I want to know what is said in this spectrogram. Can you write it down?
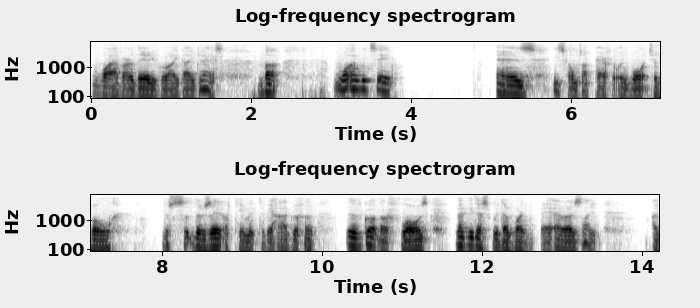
Whatever, there you go, I digress. But what I would say is these films are perfectly watchable. There's there's entertainment to be had with it. They've got their flaws. Maybe this would have worked better as like a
